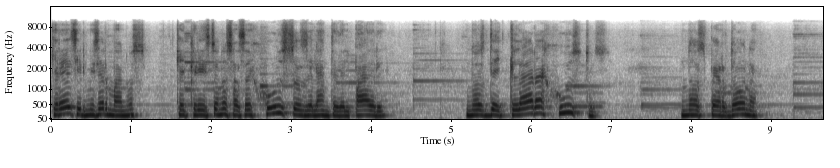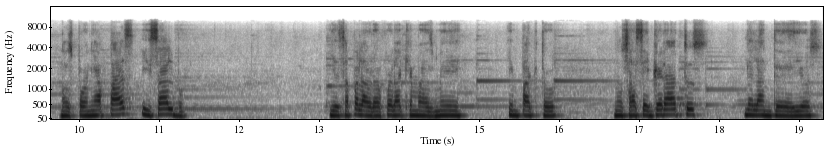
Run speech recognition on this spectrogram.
quiere decir, mis hermanos, que Cristo nos hace justos delante del Padre, nos declara justos, nos perdona, nos pone a paz y salvo. Y esa palabra fue la que más me impactó, nos hace gratos delante de Dios.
